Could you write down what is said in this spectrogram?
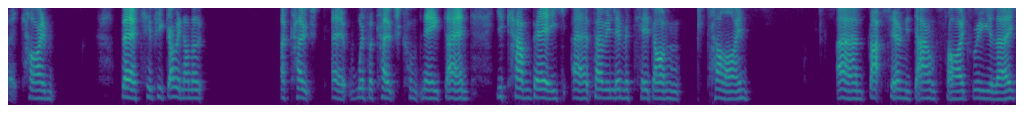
uh, time. But if you're going on a a coach uh, with a coach company then you can be uh, very limited on time. Um that's the only downside really.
